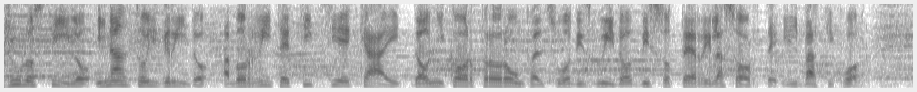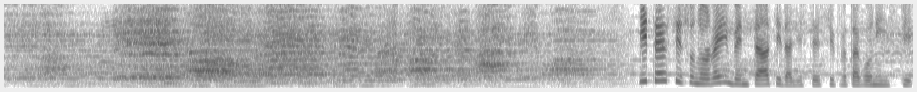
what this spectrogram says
Giù lo stilo, in alto il grido, aborrite tizi e cai, da ogni cor prorompa il suo disguido, dissotterri la sorte, il batticuor. I testi sono reinventati dagli stessi protagonisti,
